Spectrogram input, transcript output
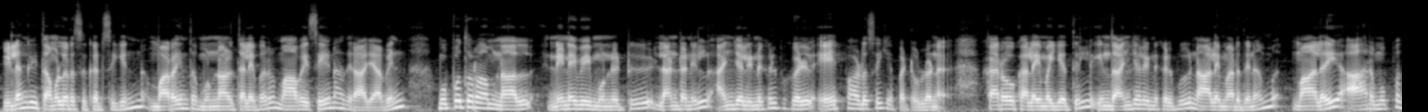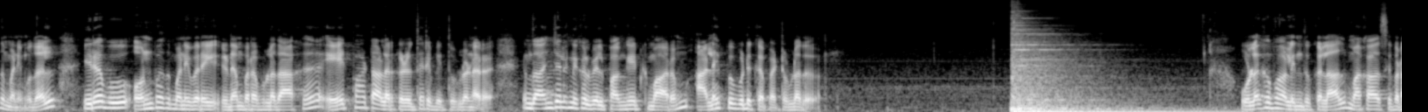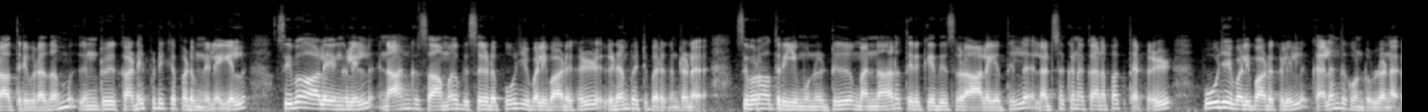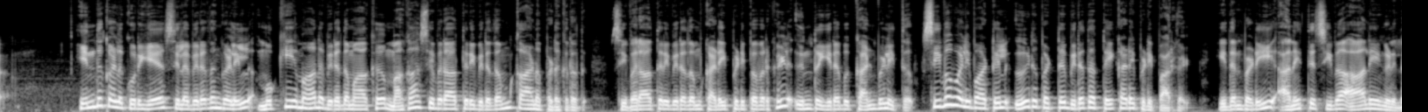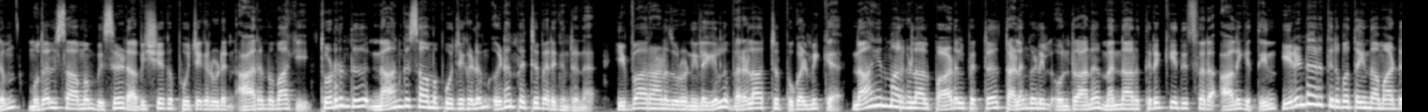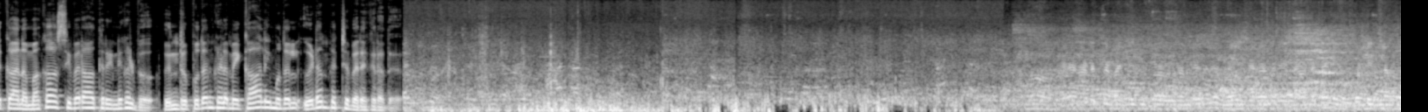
இலங்கை தமிழரசு கட்சியின் மறைந்த முன்னாள் தலைவர் மாவை சேனாதி ராஜாவின் முப்பத்தோராம் நாள் நினைவை முன்னிட்டு லண்டனில் அஞ்சலி நிகழ்வுகள் ஏற்பாடு செய்யப்பட்டுள்ளன. கரோ கலை மையத்தில் இந்த அஞ்சலி நிகழ்வு நாளை மறுதினம் மாலை ஆறு முப்பது மணி முதல் இரவு ஒன்பது மணி வரை இடம்பெறவுள்ளதாக ஏற்பாட்டாளர்கள் தெரிவித்துள்ளனர். இந்த அஞ்சலி நிகழ்வில் பங்கேற்குமாறும் அழைப்பு விடுக்கப்பட்டுள்ளது. உலகவாழ் இந்துக்களால் மகா சிவராத்திரி விரதம் இன்று கடைபிடிக்கப்படும் நிலையில் சிவ ஆலயங்களில் நான்கு சாம விசேட பூஜை வழிபாடுகள் இடம்பெற்று வருகின்றன. சிவராத்திரியை முன்னிட்டு மன்னார் திருக்கேதீஸ்வர ஆலயத்தில் லட்சக்கணக்கான பக்தர்கள் பூஜை வழிபாடுகளில் கலந்து கொண்டுள்ளனர். இந்துக்களுக்குரிய சில விரதங்களில் முக்கியமான விரதமாக மகா சிவராத்திரி விரதம் காணப்படுகிறது. சிவராத்திரி விரதம் கடைபிடிப்பவர்கள் இன்று இரவு கண்விழித்து சிவ வழிபாட்டில் ஈடுபட்டு விரதத்தை கடைபிடிப்பார்கள் இதன்படி அனைத்து சிவ ஆலயங்களிலும் முதல் சாமம் விசேட அபிஷேக பூஜைகளுடன் ஆரம்பமாகி தொடர்ந்து நான்கு சாம பூஜைகளும் இடம்பெற்று வருகின்றன. இவ்வாறானதொரு நிலையில் வரலாற்று புகழ்மிக்க நாயன்மார்களால் பாடல் பெற்ற தளங்களில் ஒன்றான மன்னார் திருக்கேதீஸ்வர ஆலயத்தின் இரண்டாயிரத்தி இருபத்தைந்தாம் ஆண்டுக்கான மகா சிவராத்திரி நிகழ்வு இன்று புதன்கிழமை காலை நாளை முதல் இடம்பெற்று வருகிறது. வெள்ளிக்கிழமை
